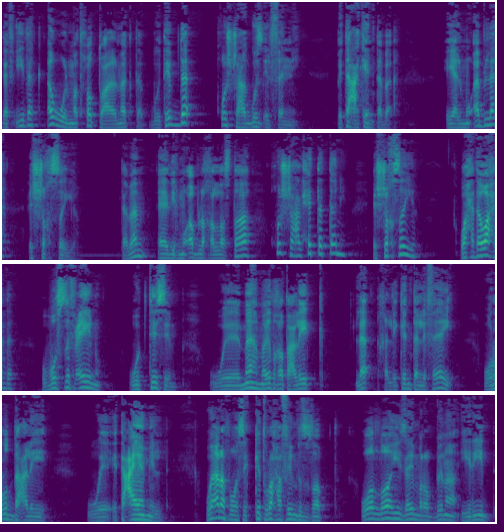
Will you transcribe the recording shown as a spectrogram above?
ده في إيدك. أول ما تحطه على المكتب وتبدأ خش على الجزء الفني بتاعك أنت بقى. هي المقابلة الشخصية. تمام؟ آدي المقابلة خلصتها خش على الحتة التانية الشخصية. واحدة واحدة. وبص في عينه وابتسم ومهما يضغط عليك لا خليك أنت اللي فايق. ورد عليه واتعامل واعرف هو سكته رايحة فين بالظبط. والله زي ما ربنا يريد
